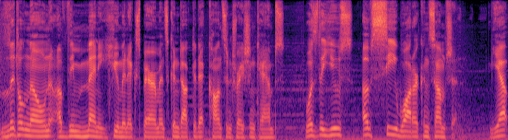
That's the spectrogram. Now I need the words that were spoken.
Little known of the many human experiments conducted at concentration camps was the use of seawater consumption. Yep,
